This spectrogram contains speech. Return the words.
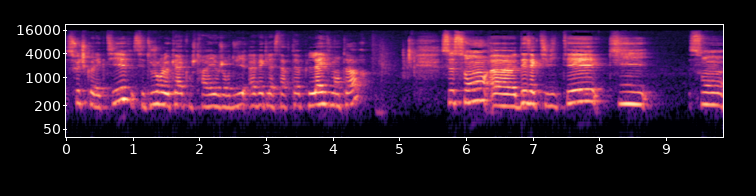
Switch Collective. C'est toujours le cas quand je travaille aujourd'hui avec la startup Live Mentor. Ce sont euh, des activités qui sont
